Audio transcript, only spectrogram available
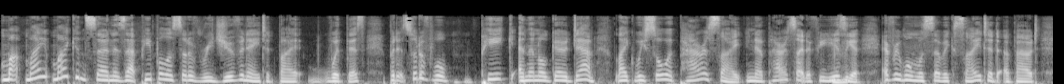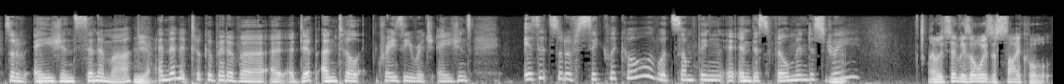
My, my, my concern is that people are sort of rejuvenated by with this, but it sort of will mm-hmm. peak and then it'll go down. Like we saw with Parasite. You know, Parasite a few years mm-hmm. ago, everyone was so excited about sort of Asian cinema. Yeah. And then it took a bit of a, a, a dip until Crazy Rich Asians. Is it sort of cyclical with something in this film industry? Mm-hmm. I would say there's always a cycle.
